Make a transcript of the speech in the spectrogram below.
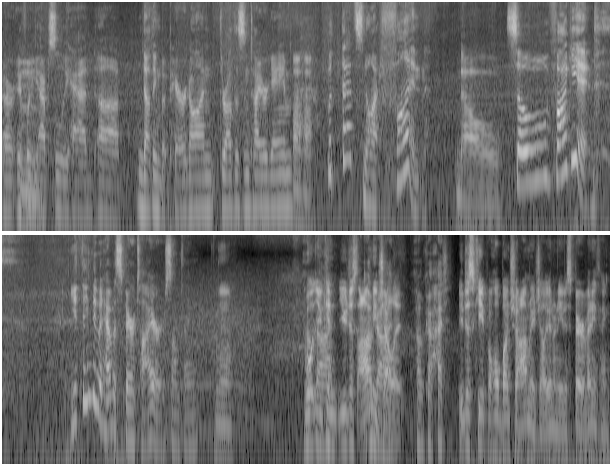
or if we absolutely had uh, nothing but Paragon throughout this entire game. Uh huh. But that's not fun. No. So fuck it. You'd think they would have a spare tire or something. Yeah. Well, you can you just Oh, omni God. gel it. Oh god. You just keep a whole bunch of omni gel. You don't need a spare of anything.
